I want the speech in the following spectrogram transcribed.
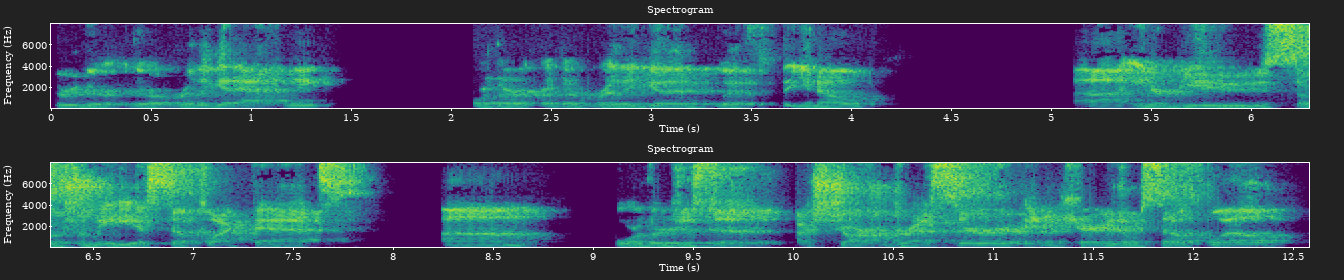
through they're, they're a really good athlete, or they're or they're really good with you know uh, interviews, social media stuff like that um, or they're just a, a, sharp dresser and carry themselves well.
